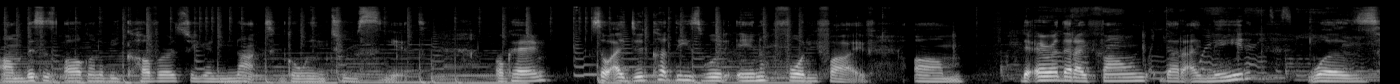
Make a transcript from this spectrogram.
Um, this is all going to be covered so you're not going to see it. Okay, so I did cut these wood in 45 um, the error that I found that I made was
